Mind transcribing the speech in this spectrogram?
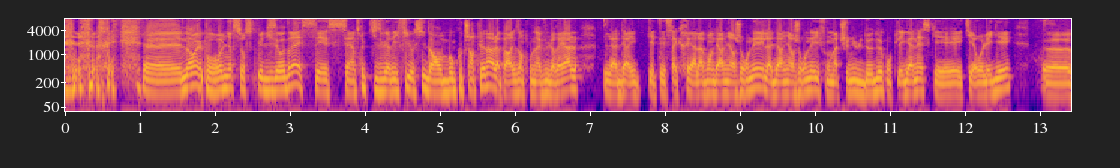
euh, non, et pour revenir sur ce que disait Audrey, c'est un truc qui se vérifie aussi dans beaucoup de championnats. Là, par exemple, on a vu le Real, la, qui était sacré à l'avant-dernière journée. La dernière journée, ils font match nul 2-2 contre les Ganes qui est, qui est relégué. Euh,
